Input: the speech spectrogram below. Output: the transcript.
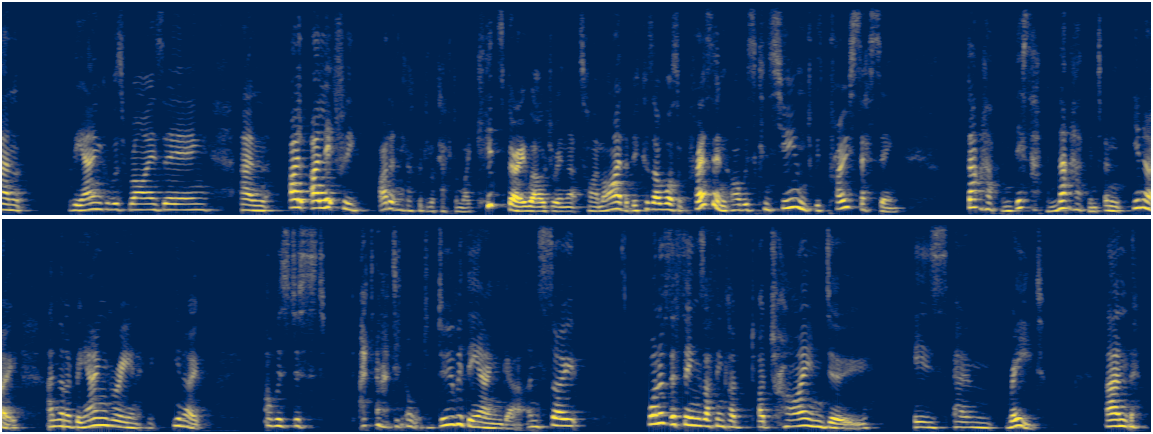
And the anger was rising. And I, I literally, I don't think I could look after my kids very well during that time either because I wasn't present. I was consumed with processing. That happened, this happened, that happened. And, you know, and then I'd be angry and, be, you know, I was just, I, and I didn't know what to do with the anger. And so, one of the things I think I'd, I'd try and do is um, read. And,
